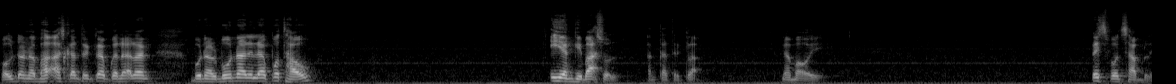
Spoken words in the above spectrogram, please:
although nabaas Country Club, kanarang bunal-bunal nila puthaw, iyang gibasol ang Country Club na maoy responsable.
